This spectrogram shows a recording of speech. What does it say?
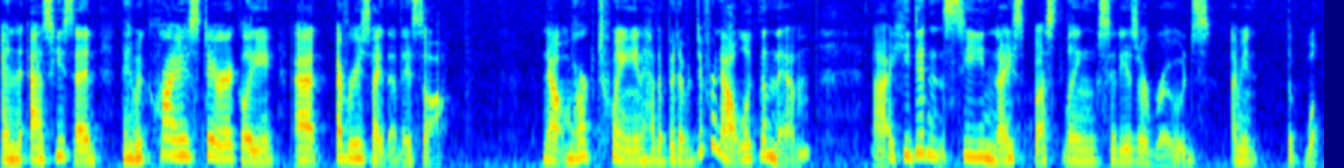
and as he said, they would cry hysterically at every sight that they saw. Now, Mark Twain had a bit of a different outlook than them. Uh, he didn't see nice, bustling cities or roads. I mean, the, well,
